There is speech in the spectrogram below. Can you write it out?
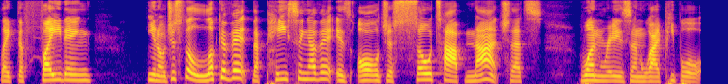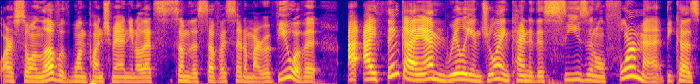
Like the fighting you know just the look of it the pacing of it is all just so top notch that's one reason why people are so in love with one punch man. You know that's some of the stuff i said in my review of it I, I think i am really enjoying kind of this seasonal format because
